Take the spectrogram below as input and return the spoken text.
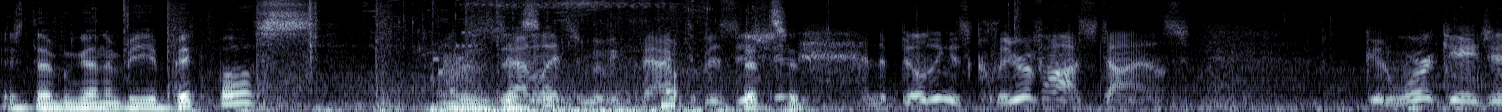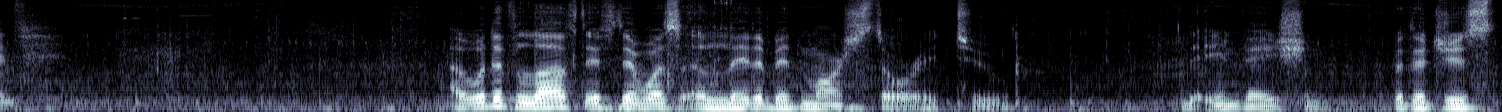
Is there gonna be a big boss? Or is this Satellites it? moving back Nope, to that's position, it. and the building is clear of hostiles. Good work, Agent. I would have loved if there was a little bit more story to the invasion. But they're just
